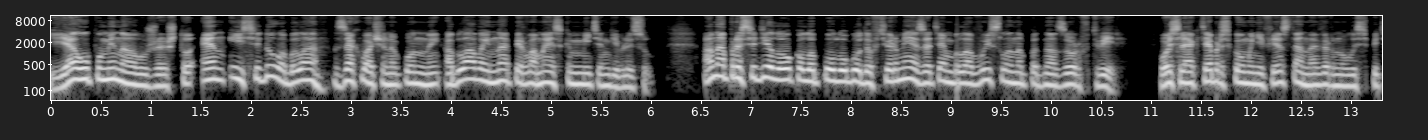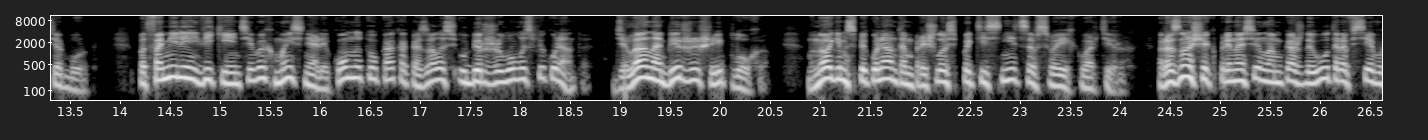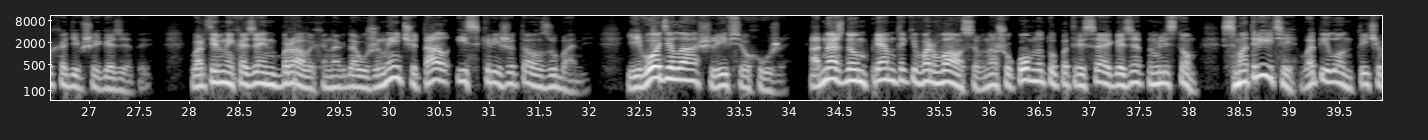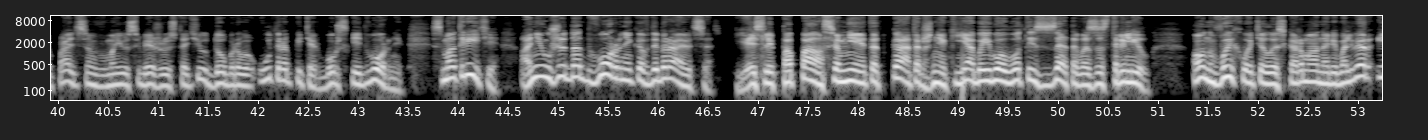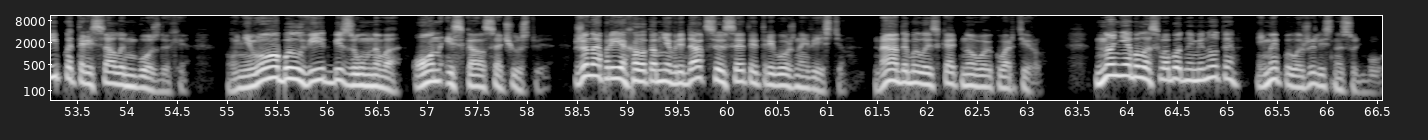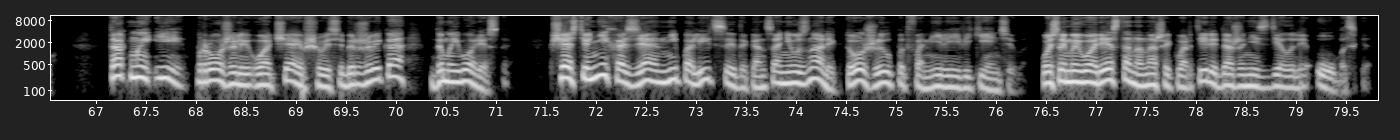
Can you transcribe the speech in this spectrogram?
Я упоминал уже, что Н. Исидова была захвачена конной облавой на первомайском митинге в лесу. Она просидела около полугода в тюрьме, затем была выслана под надзор в Тверь. После Октябрьского манифеста она вернулась в Петербург. Под фамилией Викентьевых мы сняли комнату, как оказалось, у биржевого спекулянта. Дела на бирже шли плохо. Многим спекулянтам пришлось потесниться в своих квартирах. Разносчик приносил нам каждое утро все выходившие газеты. Квартирный хозяин брал их иногда у жены, читал и скрежетал зубами. Его дела шли все хуже. Однажды он прям-таки ворвался в нашу комнату, потрясая газетным листом. «Смотрите!» — вопил он, тыча пальцем в мою свежую статью «Доброго утра, петербургский дворник». «Смотрите! Они уже до дворников добираются! Если попался мне этот каторжник, я бы его вот из этого застрелил!» Он выхватил из кармана револьвер и потрясал им в воздухе. У него был вид безумного. Он искал сочувствия. Жена приехала ко мне в редакцию с этой тревожной вестью. Надо было искать новую квартиру. Но не было свободной минуты, и мы положились на судьбу. Так мы и прожили у отчаявшегося биржевика до моего ареста. К счастью, ни хозяин, ни полиция до конца не узнали, кто жил под фамилией Викентьева. После моего ареста на нашей квартире даже не сделали обыска.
